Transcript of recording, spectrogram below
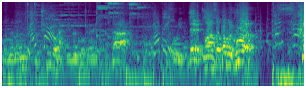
그러면은 충청도 라인을 노려야 된다. 소리인데 좋았어 더블 굿! 굿!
